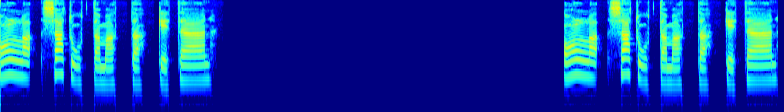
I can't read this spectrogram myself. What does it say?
Olla satuttamatta ketään. Olla satuttamatta ketään.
